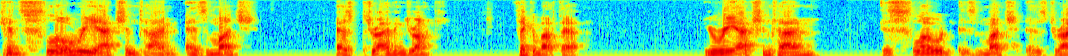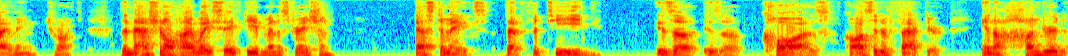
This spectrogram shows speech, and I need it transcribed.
can slow reaction time as much as driving drunk. Think about that. Your reaction time is slowed as much as driving drunk. The National Highway Safety Administration estimates that fatigue is a is a cause causative factor in hundred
